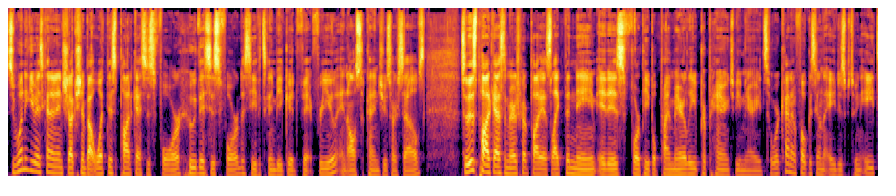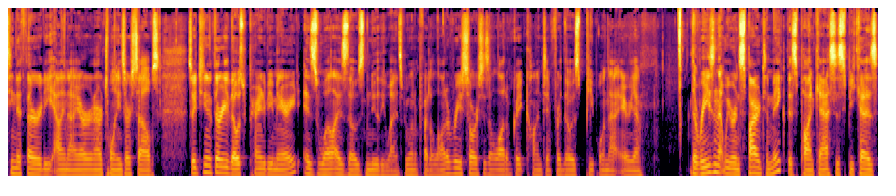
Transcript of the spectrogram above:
So, we want to give you guys kind of an introduction about what this podcast is for, who this is for, to see if it's going to be a good fit for you, and also kind of introduce ourselves. So, this podcast, the Marriage Prep Podcast, like the name, it is for people primarily preparing to be married. So, we're kind of focusing on the ages between 18 to 30. Allie and I are in our 20s ourselves. So 18 to 30, those preparing to be married, as well as those newlyweds. We want to provide a lot of resources, a lot of great content for those people in that area. The reason that we were inspired to make this podcast is because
